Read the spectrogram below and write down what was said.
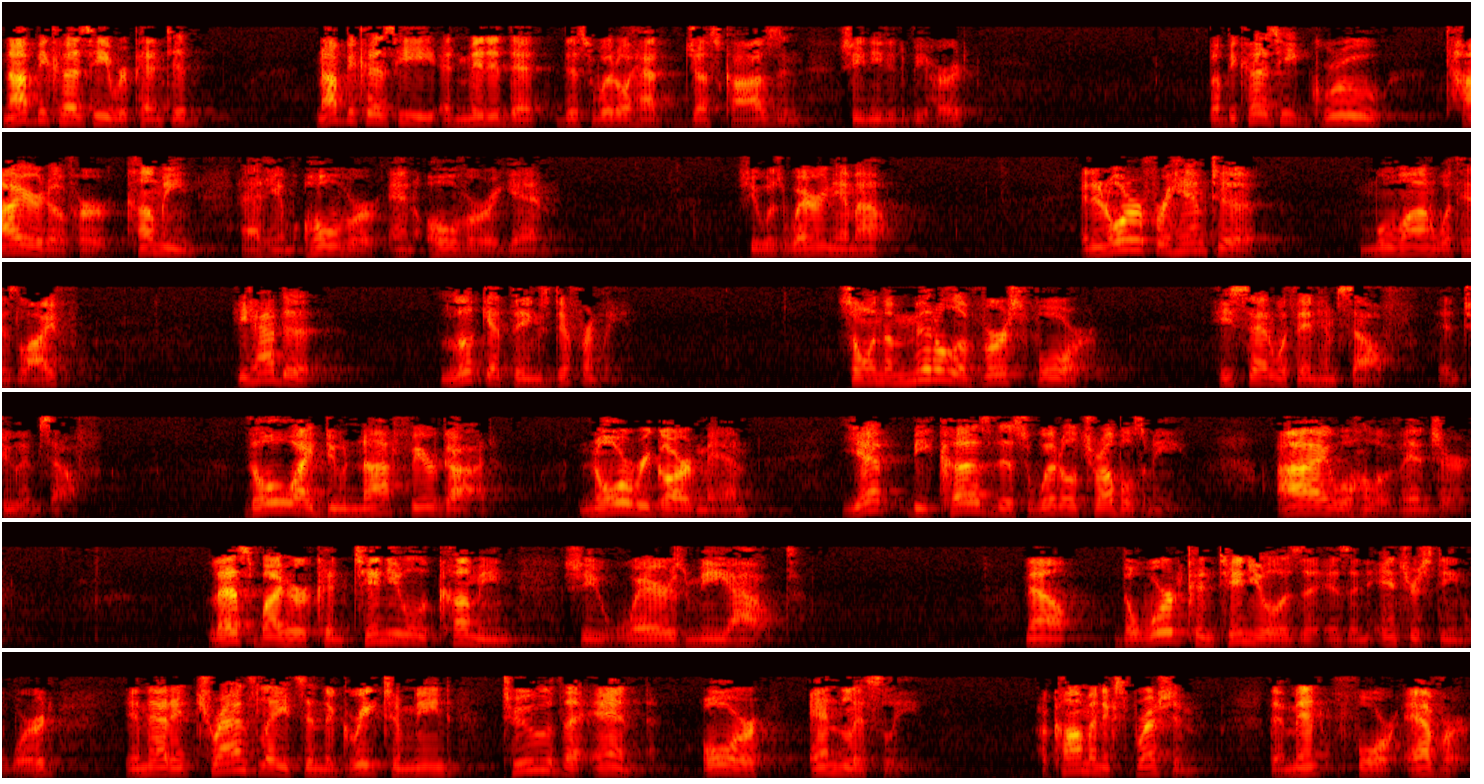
Not because he repented, Not because he admitted that this widow had just cause and she needed to be heard, but because he grew tired of her coming at him over and over again. She was wearing him out. And in order for him to move on with his life, he had to look at things differently. So, in the middle of verse 4, he said within himself and to himself, Though I do not fear God, nor regard man, yet because this widow troubles me, I will avenge her. Lest by her continual coming she wears me out. Now, the word continual is, a, is an interesting word in that it translates in the Greek to mean to the end or endlessly. A common expression that meant forever.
